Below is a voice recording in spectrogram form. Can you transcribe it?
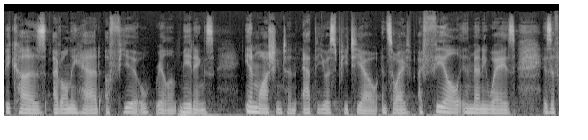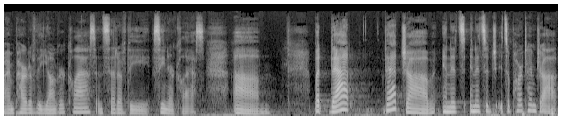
because I've only had a few real meetings in Washington at the USPTO. And so I, I feel in many ways as if I'm part of the younger class instead of the senior class. Um, but that that job, and it's and it's a it's a part time job.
